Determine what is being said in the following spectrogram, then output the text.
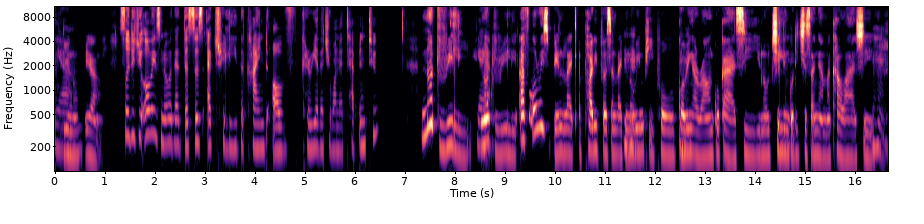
Yeah. You know, yeah. So did you always know that this is actually the kind of career that you want to tap into? Not really. Yeah. Not really. I've always been like a party person, like Mhm. knowing people, going around, kokasi, you know, chilling, Mhm. go chisanyama, kawashi, Mhm.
